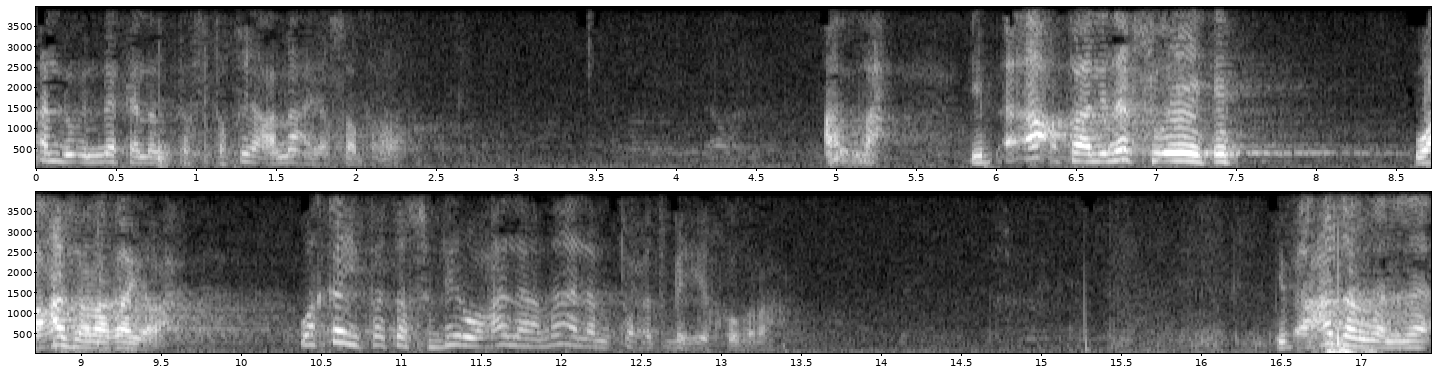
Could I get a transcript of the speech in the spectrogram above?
قال له إنك لن تستطيع معي صبرا. الله. يبقى أعطى لنفسه إيه؟ وعذر غيره. وكيف تصبر على ما لم تحط به خبرا يبقى عذر ولا لا؟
